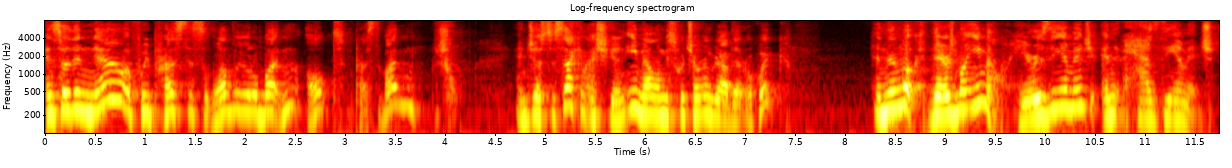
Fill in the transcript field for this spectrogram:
And so then now if we press this lovely little button, Alt, press the button, in just a second I should get an email. Let me switch over and grab that real quick. And then look, there's my email. Here is the image and it has the image.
